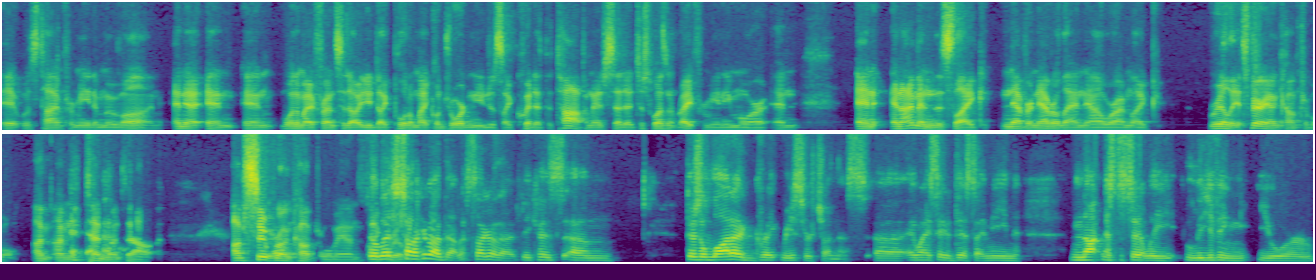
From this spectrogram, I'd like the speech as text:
it was time for me to move on. And and and one of my friends said, "Oh, you'd like pulled a Michael Jordan, you just like quit at the top." And I just said it just wasn't right for me anymore. And and and I'm in this like never never land now where I'm like really it's very uncomfortable. I'm, I'm 10 months out. I'm super yeah. uncomfortable man. So like, let's really. talk about that. Let's talk about that because um, there's a lot of great research on this. Uh, and when i say this i mean not necessarily leaving your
